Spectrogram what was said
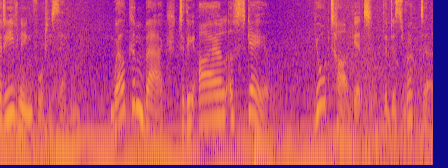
Good evening, 47. Welcome back to the Isle of Sgàil. Your target, the Disruptor,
